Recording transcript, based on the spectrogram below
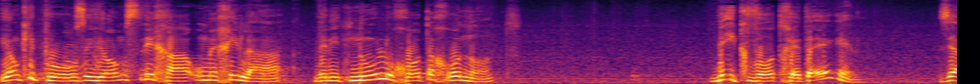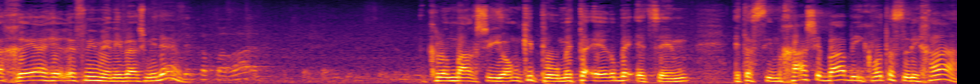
יום כיפור זה יום סליחה ומחילה, וניתנו לוחות אחרונות בעקבות חטא העגל. זה אחרי ההרף ממני ואשמידם. זה כפרה. כלומר שיום כיפור מתאר בעצם את השמחה שבאה בעקבות הסליחה,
